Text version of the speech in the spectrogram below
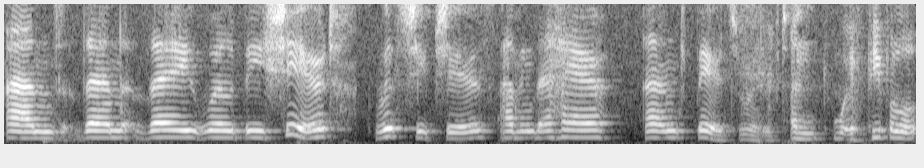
and then they will be sheared with sheep shears having their hair and beards removed. And if people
